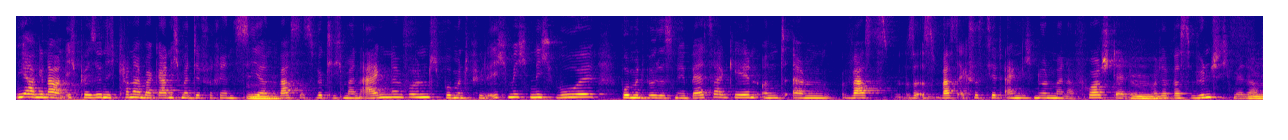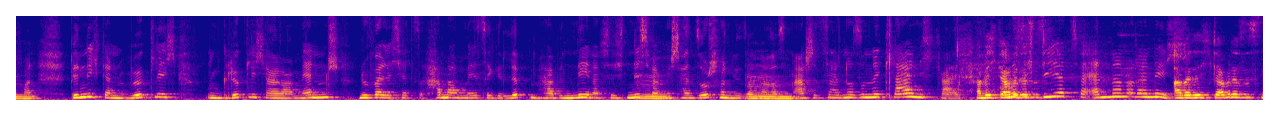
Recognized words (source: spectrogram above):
Ja, genau. Und ich persönlich kann aber gar nicht mehr differenzieren, mhm. was ist wirklich mein eigener Wunsch, womit fühle ich mich nicht wohl, womit würde es mir besser gehen und ähm, was, was existiert eigentlich nur in meiner Vorstellung mhm. oder was wünsche ich mir davon. Mhm. Bin ich denn wirklich ein glücklicherer Mensch, nur weil ich jetzt hammermäßige Lippen habe? Nee, natürlich nicht, weil mhm. mir scheint so schon die Sonne aus dem Arsch. Das ist halt nur so eine Kleinigkeit. Aber ich glaube, Muss ich ist, die jetzt verändern oder nicht? Aber ich glaube, das ist,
